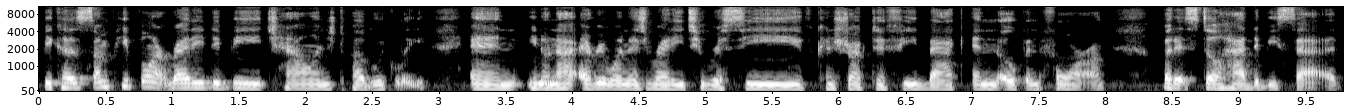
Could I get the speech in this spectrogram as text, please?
because some people aren't ready to be challenged publicly. And, you know, not everyone is ready to receive constructive feedback in an open forum, but it still had to be said.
